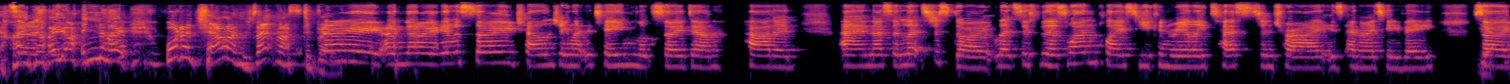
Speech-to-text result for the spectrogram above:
So, I know, I know. What a challenge that must have been. I know, I know. It was so challenging. Like the team looked so down hearted. And I said, let's just go. Let's just, there's one place you can really test and try is NITV. So yeah.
